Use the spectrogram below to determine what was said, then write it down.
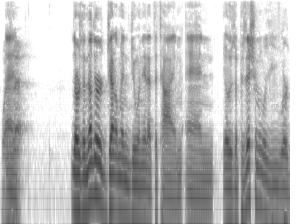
Why is that? There was another gentleman doing it at the time, and it was a position where you were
